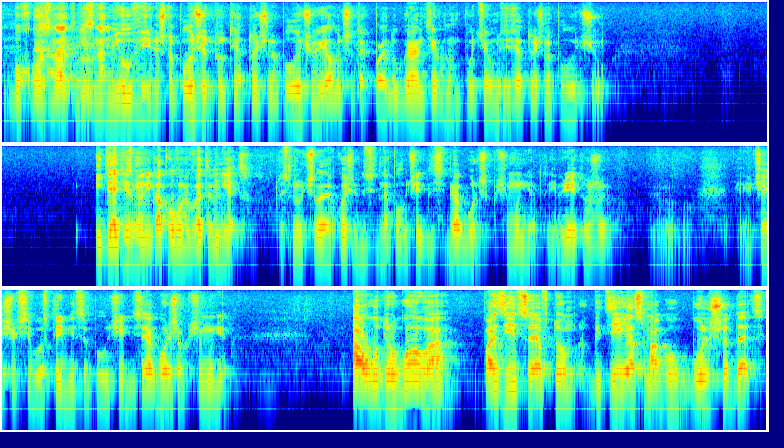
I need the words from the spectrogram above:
бог его знает, не знаю, не уверен, что получу, тут я точно получу, я лучше так пойду гарантированным путем, здесь я точно получу. Идиотизма никакого в этом нет. То есть ну, человек хочет действительно получить для себя больше. Почему нет? Еврей тоже э, чаще всего стремится получить для себя больше, а почему нет? А у другого позиция в том, где я смогу больше дать,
